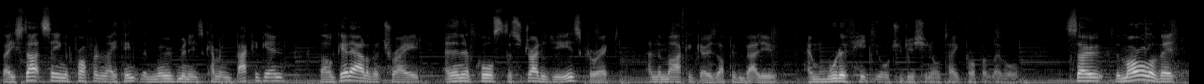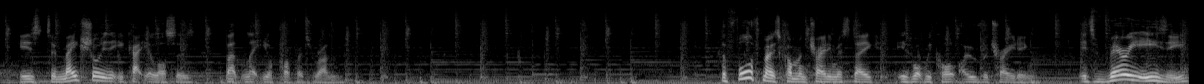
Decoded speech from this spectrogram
They start seeing a profit and they think the movement is coming back again, they'll get out of the trade, and then of course the strategy is correct and the market goes up in value and would have hit your traditional take profit level. So the moral of it is to make sure that you cut your losses, but let your profits run. The fourth most common trading mistake is what we call overtrading. It's very easy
